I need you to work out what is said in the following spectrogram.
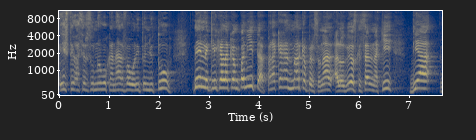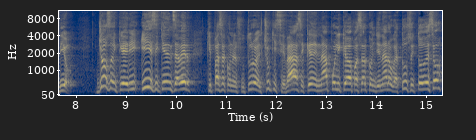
Este va a ser su nuevo canal favorito en YouTube. Denle click a la campanita para que hagan marca personal a los videos que salen aquí diario. Yo soy Kerry y si quieren saber qué pasa con el futuro del Chucky, se va, se queda en Napoli, qué va a pasar con Gennaro Gattuso y todo eso,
